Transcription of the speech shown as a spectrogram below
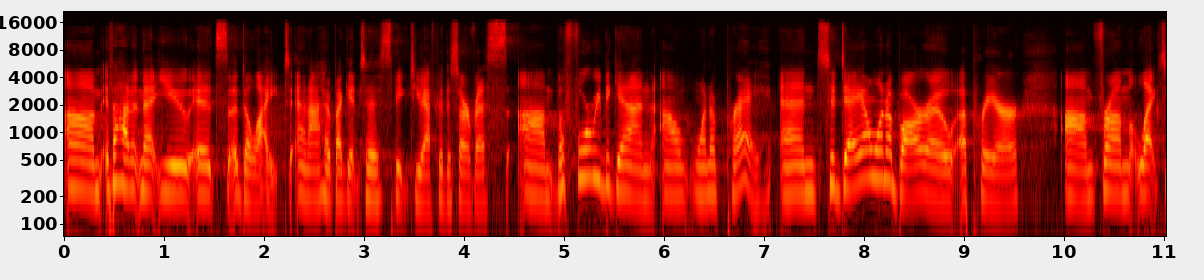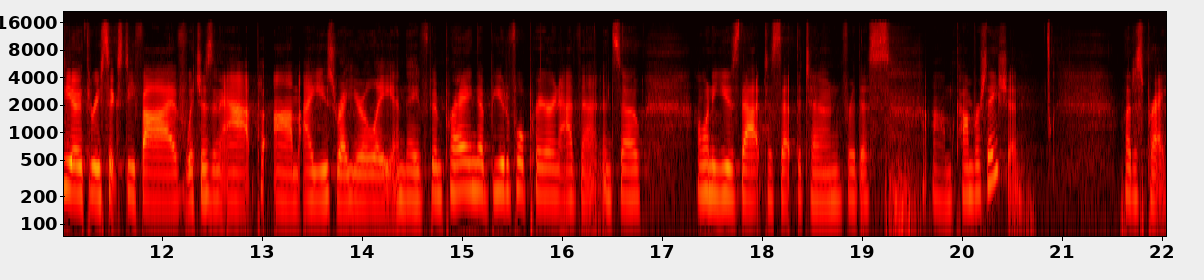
Um, if I haven't met you, it's a delight, and I hope I get to speak to you after the service. Um, before we begin, I want to pray. And today I want to borrow a prayer um, from Lectio 365, which is an app um, I use regularly, and they've been praying a beautiful prayer in Advent. And so I want to use that to set the tone for this um, conversation. Let us pray.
